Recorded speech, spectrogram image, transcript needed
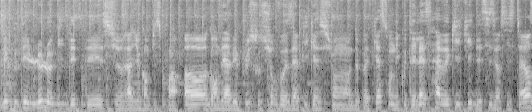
Vous écoutez le lobby d'été sur radiocampus.org, en DAB+, ou sur vos applications de podcast. On écoutait Let's Have a Kiki des Caesar Sisters.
